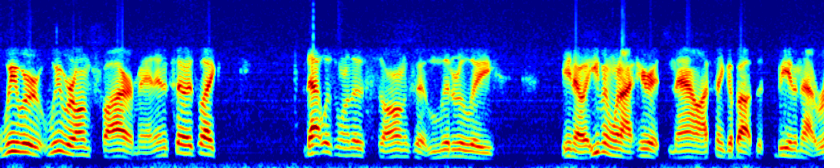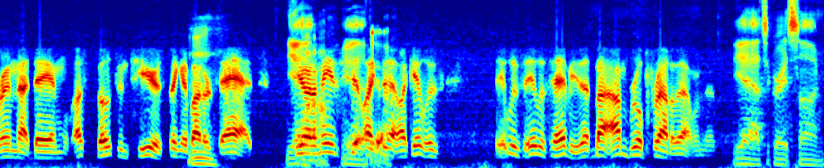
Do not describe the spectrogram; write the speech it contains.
we were we were on fire, man. And so it's like that was one of those songs that literally, you know, even when I hear it now, I think about the, being in that room that day and us both in tears, thinking about our mm. dads. Yeah. You know what I mean? Yeah. Shit like Yeah. that. Like it was, it was it was heavy. That, but I'm real proud of that one. Man. Yeah, it's a great song.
